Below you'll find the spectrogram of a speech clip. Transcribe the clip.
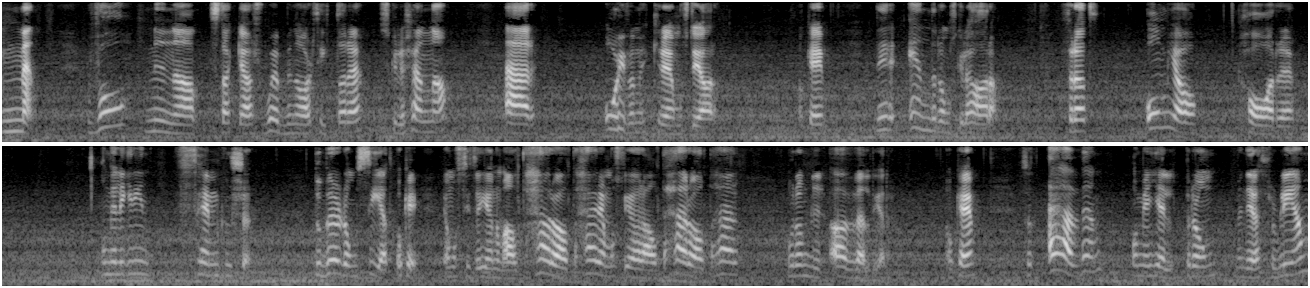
Men vad mina stackars webbinartittare skulle känna är oj vad mycket det är jag måste göra. Okej? Okay? Det är det enda de skulle höra. För att om jag har eh, om jag lägger in fem kurser, då börjar de se att okej, okay, jag måste titta igenom allt det här och allt det här. Jag måste göra allt det här och allt det här och de blir överväldigade. Okej, okay? så att även om jag hjälper dem med deras problem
